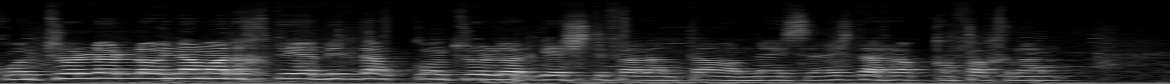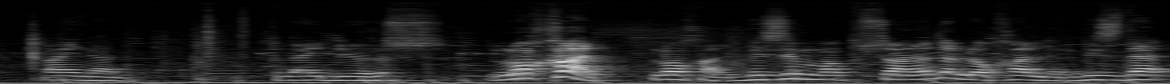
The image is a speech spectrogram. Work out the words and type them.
kontrolörle oynamadık diye birden kontrolör geçti falan. Tamam neyse. Ejderha kafa kıran. Aynen. Play diyoruz. Lokal. Lokal. Bizim mapushanede lokaldir. Bizde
